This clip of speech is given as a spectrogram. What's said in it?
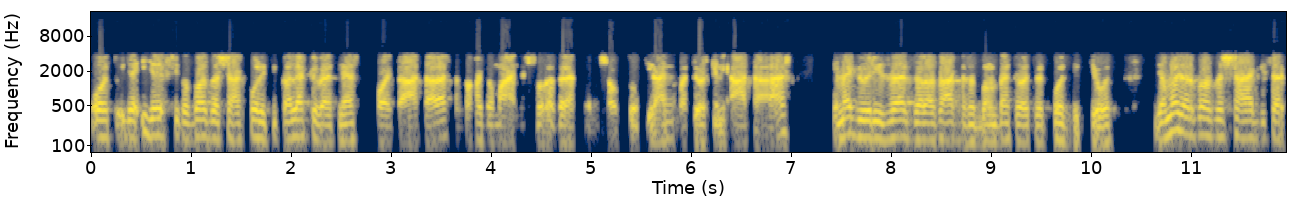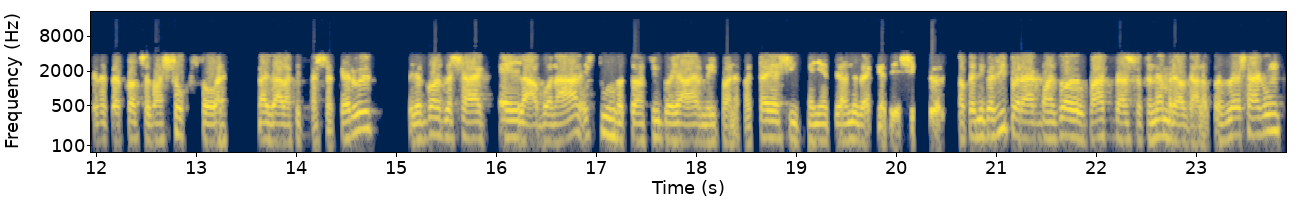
ott ugye igyekszik a gazdaságpolitika lekövetni ezt a fajta átállást, tehát a hagyományos az elektromos autók irányába történni átállást, megőrizve ezzel az ágazatban betöltött pozíciót. Ugye a magyar gazdasági szerkezettel kapcsolatban sokszor megállapításra került, hogy a gazdaság egy lábon áll, és túlzottan függ a járműiparnak a teljesítményétől, a növekedésétől. Ha pedig az iparágban zajló változásokra nem reagál a gazdaságunk,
